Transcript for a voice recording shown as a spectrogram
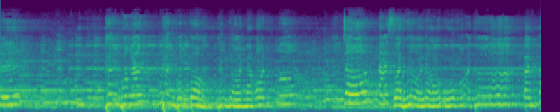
เอ้ยทั้งำทั้งพองปอนทั้งย้อนมาอ่อนหอมจนตาสวดหัวหล่อหูขอเธอปั่นไป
